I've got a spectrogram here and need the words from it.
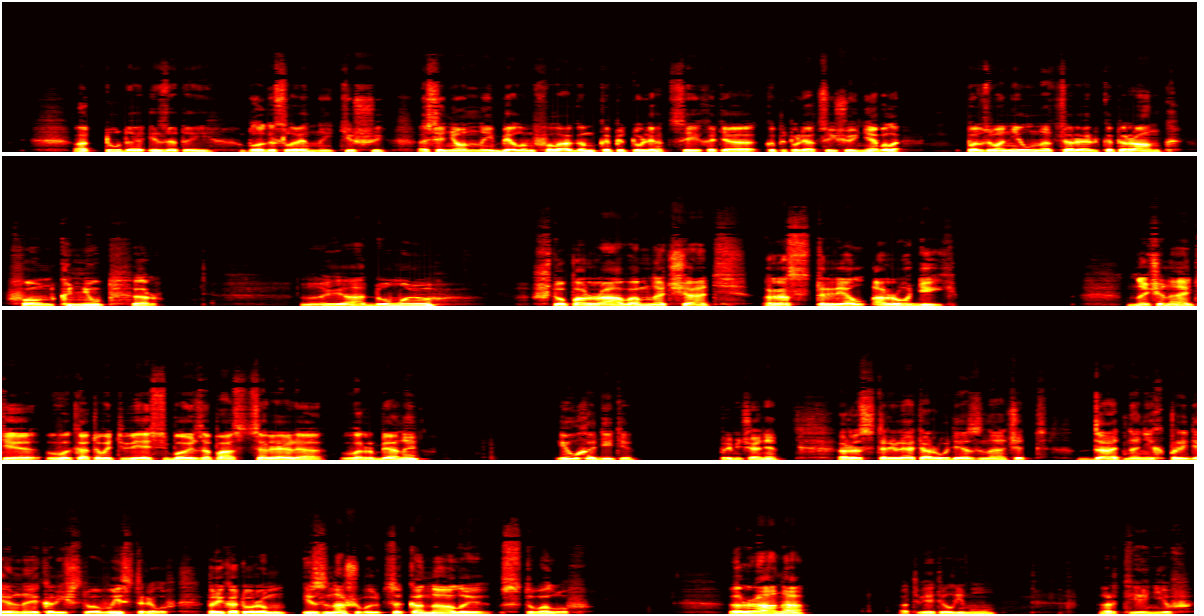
оттуда из этой благословенной тиши, осененной белым флагом капитуляции, хотя капитуляции еще и не было, позвонил на царель Каперанг фон Кнюпфер. — Я думаю, что пора вам начать расстрел орудий. Начинайте выкатывать весь боезапас Цереля в Эрбены и уходите. Примечание. Расстрелять орудия значит дать на них предельное количество выстрелов, при котором изнашиваются каналы стволов. «Рано!» — ответил ему Артеньев.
